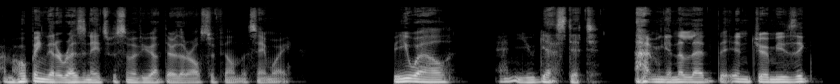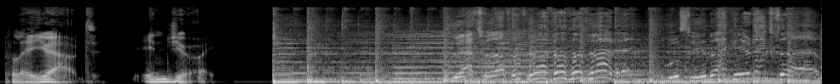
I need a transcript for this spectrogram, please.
I'm hoping that it resonates with some of you out there that are also feeling the same way. Be well. And you guessed it. I'm going to let the intro music play you out. Enjoy. That's all for Friday. We'll see you back here next time.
